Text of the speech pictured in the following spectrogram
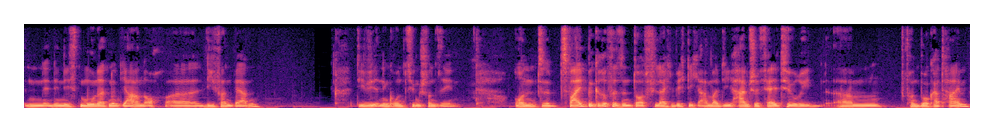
in, in den nächsten Monaten und Jahren auch äh, liefern werden, die wir in den Grundzügen schon sehen. Und äh, zwei Begriffe sind dort vielleicht wichtig. Einmal die Heimsche Feldtheorie ähm, von Burkhard Heim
